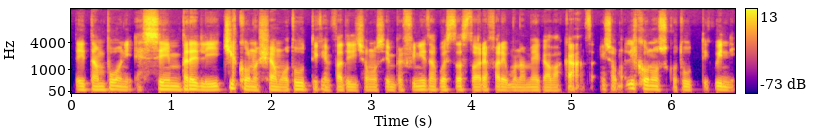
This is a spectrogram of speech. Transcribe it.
dei tamponi è sempre lì, ci conosciamo tutti, che infatti diciamo sempre finita questa storia faremo una mega vacanza, insomma li conosco tutti, quindi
